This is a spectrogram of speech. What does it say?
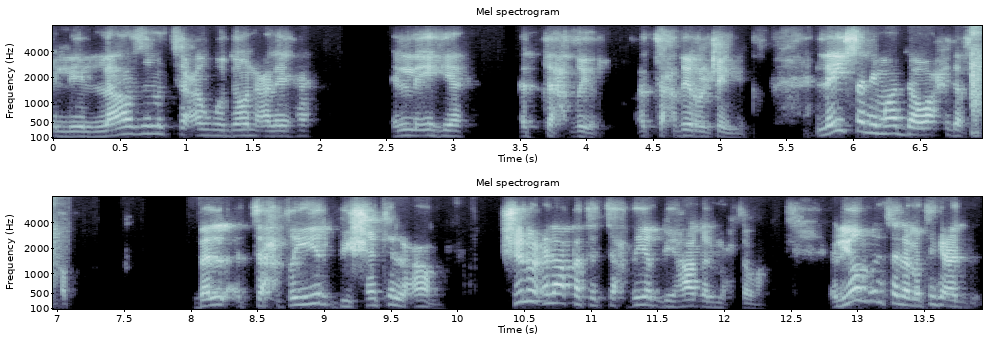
اللي لازم تعودون عليها اللي هي التحضير، التحضير الجيد ليس لماده واحدة فقط بل التحضير بشكل عام شنو علاقة التحضير بهذا المحتوى اليوم أنت لما تقعد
